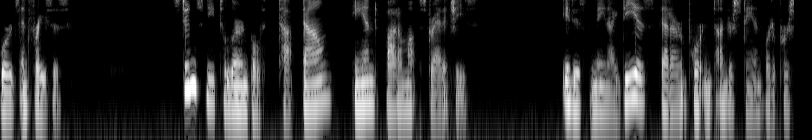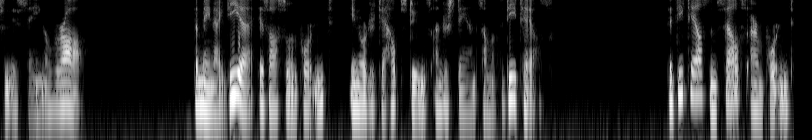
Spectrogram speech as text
words, and phrases. Students need to learn both top down and bottom up strategies. It is the main ideas that are important to understand what a person is saying overall. The main idea is also important in order to help students understand some of the details. The details themselves are important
